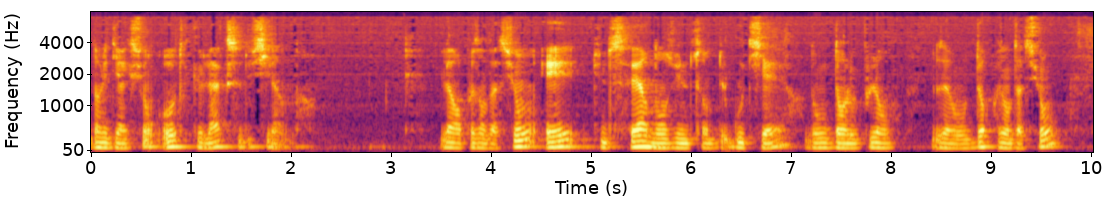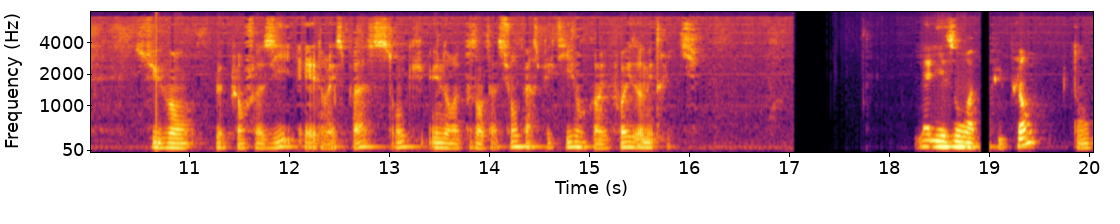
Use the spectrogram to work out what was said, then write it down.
dans les directions autres que l'axe du cylindre. La représentation est une sphère dans une sorte de gouttière, donc dans le plan nous avons deux représentations suivant le plan choisi et dans l'espace donc une représentation perspective encore une fois isométrique. La liaison appui-plan, donc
